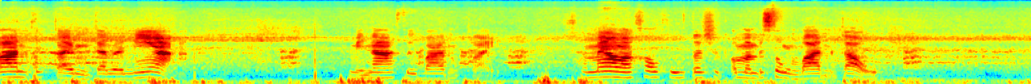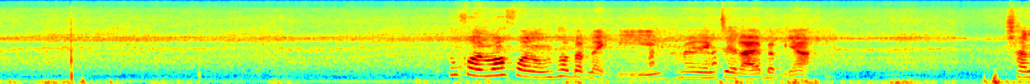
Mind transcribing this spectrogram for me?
บ้านก็ไกลเหมือนกันแล้วเนี่ย ไม่น่าซื้อบ้านไกล ฉันไม่เอามันเข้าคุกแต่ฉันเอามันไปส่งบ้านเก่า ทุกคนว่าควรลงโทษแบบไหนดีไม่เลี้ยงใจร้ายแบบเนี้ย ฉัน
